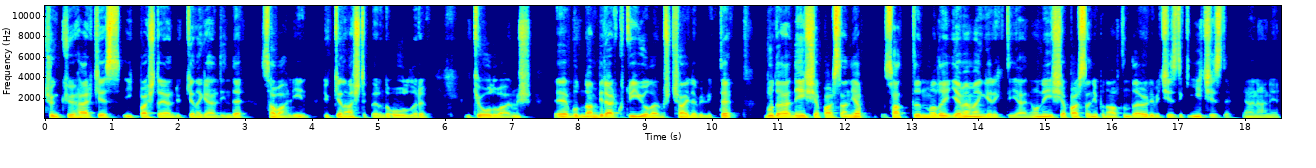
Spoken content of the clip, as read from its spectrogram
Çünkü herkes ilk başta yani dükkana geldiğinde sabahleyin dükkanı açtıklarında oğulları iki oğlu varmış. E, bundan birer kutu yiyorlarmış çayla birlikte. Bu da ne iş yaparsan yap sattığın malı yememen gerekti yani. O ne iş yaparsan yapın altında öyle bir çizdik iyi çizdi. Yani hani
